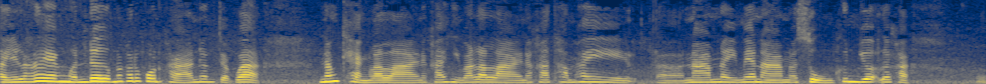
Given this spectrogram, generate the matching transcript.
ไหลแรงเหมือนเดิมนะคะ ทุกคนค่ะเนื่องจากว่าน้ำแข็งละลายนะคะ หิมะละลายนะคะทำให้น้ำในแม่น้ำนะสูงขึ้นเยอะเลยค่ะโอ้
